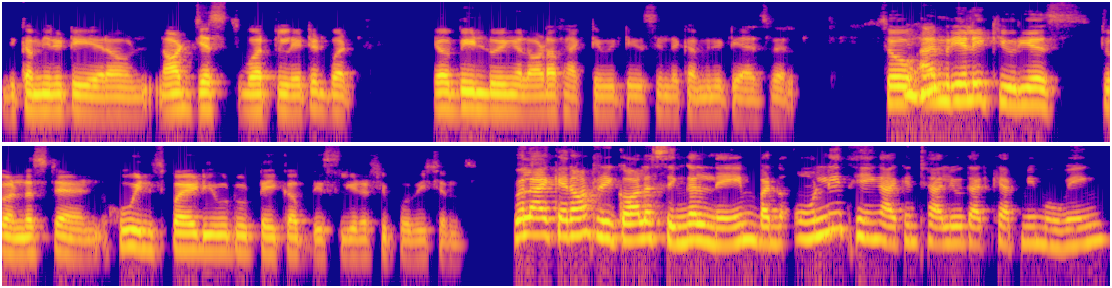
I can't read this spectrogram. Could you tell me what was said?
the community around, not just work related, but you have been doing a lot of activities in the community as well. So, mm-hmm. I'm really curious to understand who inspired you to take up these leadership positions? Well, I cannot recall a single name, but the only thing I can tell you that kept me moving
